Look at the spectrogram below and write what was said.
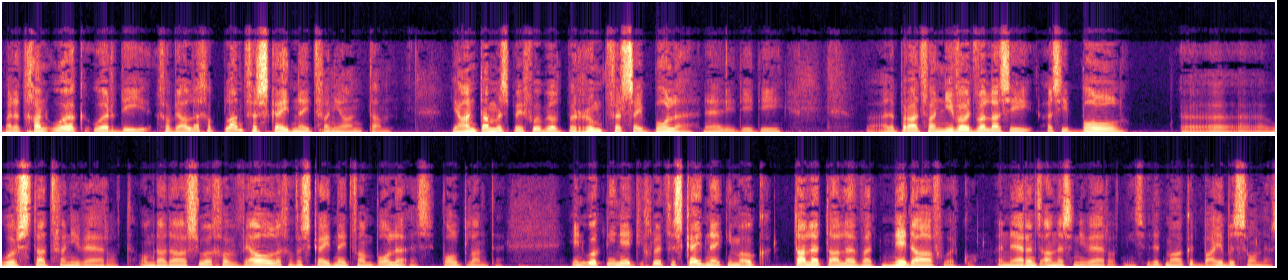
maar dit gaan ook oor die geweldige plantverskeidenheid van die handam. Die handam is byvoorbeeld beroemd vir sy bolle, né? Die die die hulle praat van Nieuwoudtville as die as die bol uh, hoofstad van die wêreld omdat daar so 'n geweldige verskeidenheid van bolle is, bolplante. En ook nie net groot verskeidenheid nie, maar ook talle talle wat net daar voorkom en nêrens anders in die wêreld nie. So dit maak dit baie besonder.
